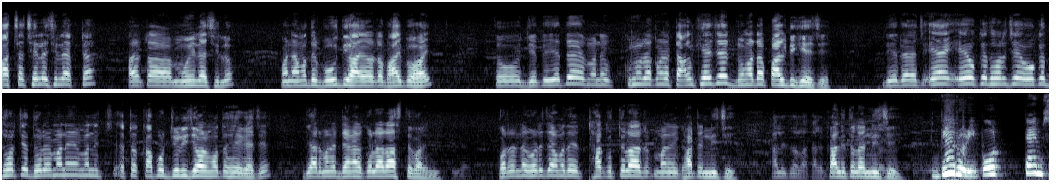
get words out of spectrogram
বাচ্চা ছেলে ছিল একটা আর একটা মহিলা ছিল। মানে আমাদের বৌদি হয়, ওটা ভাইপো হয়। তো যেতে যেতে মানে কোনো রকম একটা টাল খেয়েছে ডোঙাটা পাল্টি খেয়েছে। দিয়ে দেখা যাচ্ছে এ এ ওকে ধরছে ওকে ধরছে ধরে মানে মানে একটা কাপড় জড়িয়ে যাওয়ার মতো হয়ে গেছে। দিয়ে আর মানে ডেঙ্গার কোলা আর আসতে পারেনি। ঘটনা ঘটেছে আমাদের ঠাকুরতলার মানে ঘাটের নিচে কালীতলা কালীতলার নিচেই ব্যুরো রিপোর্ট টাইমস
